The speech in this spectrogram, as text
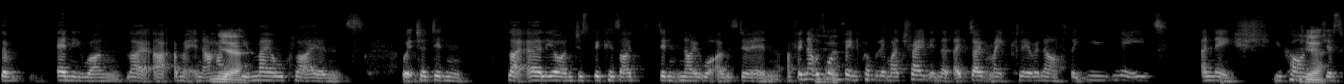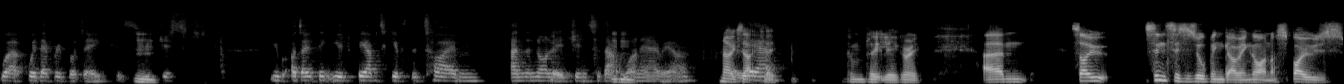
the anyone. Like I, I mean, I had yeah. a few male clients which I didn't like early on just because I didn't know what I was doing. I think that was yeah. one thing probably in my training that they don't make clear enough that you need a niche. You can't yeah. just work with everybody because mm. you just you I don't think you'd be able to give the time and the knowledge into that mm-hmm. one area. No, exactly. Yeah. Completely agree. Um, so since this has all been going on, I suppose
